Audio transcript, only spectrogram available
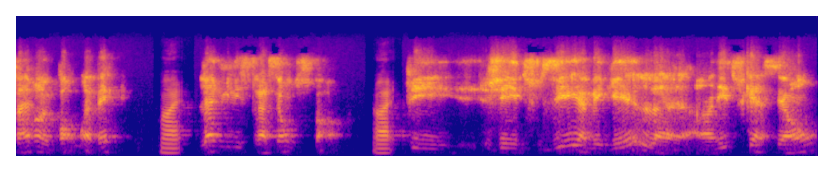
faire un pont avec Ouais. l'administration du sport. Ouais. Puis j'ai étudié à McGill euh, en éducation.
